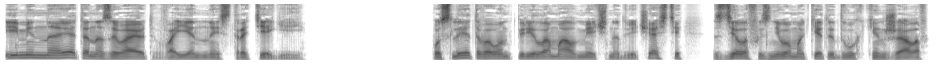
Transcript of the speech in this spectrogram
Именно это называют военной стратегией». После этого он переломал меч на две части, сделав из него макеты двух кинжалов,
